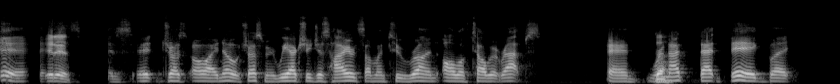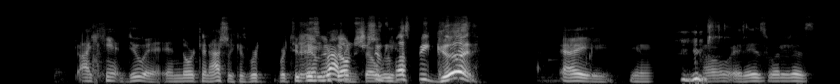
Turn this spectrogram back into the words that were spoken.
is. It is. It just oh I know. Trust me. We actually just hired someone to run all of Talbot Wraps, and we're Yeah. not that big, but I can't do it, and nor can Ashley because we're we're too Damn, busy the wrapping. So we, must be good. hey, you know, it is what it is.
